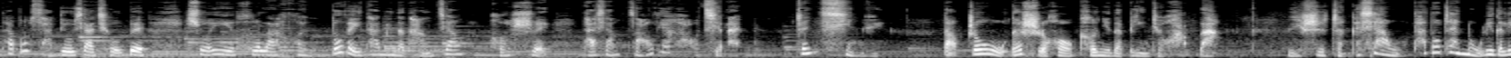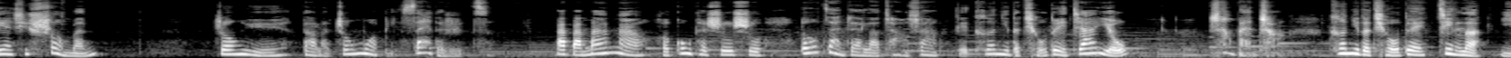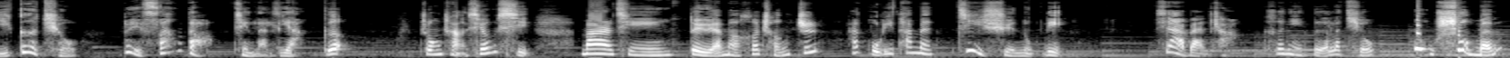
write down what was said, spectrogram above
他不想丢下球队，所以喝了很多维他命的糖浆和水。他想早点好起来。真幸运，到周五的时候，科尼的病就好了。于是整个下午，他都在努力的练习射门。终于到了周末比赛的日子，爸爸妈妈和贡特叔叔都站在了场上，给科尼的球队加油。上半场，科尼的球队进了一个球，对方的进了两个。中场休息，马尔请队员们喝橙汁，还鼓励他们继续努力。下半场，科尼得了球，哦，射门，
